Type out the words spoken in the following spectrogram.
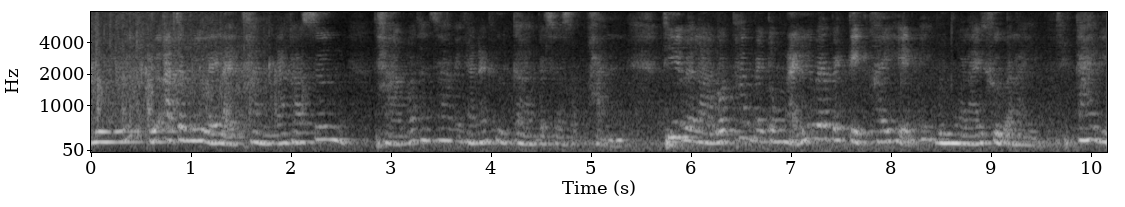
หรือหรืออาจจะมีหลาย ๆ คันนะคะ ซึ่งถามว่าท่านทราบไหมคะนั่นคือการประชาสัมพันธ์ ที่เวลารถท่านไปตรงไหนเวลาไปติดใครเห็นไอ้วินมอไลท์คืออะไรถ้าดี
